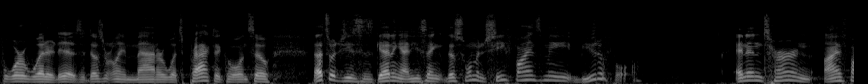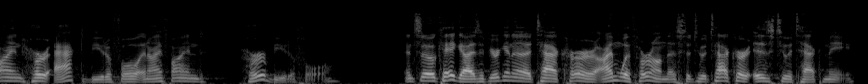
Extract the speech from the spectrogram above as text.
for what it is. It doesn't really matter what's practical. And so that's what Jesus is getting at. He's saying, This woman, she finds me beautiful. And in turn, I find her act beautiful and I find her beautiful. And so, okay, guys, if you're going to attack her, I'm with her on this. So to attack her is to attack me.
